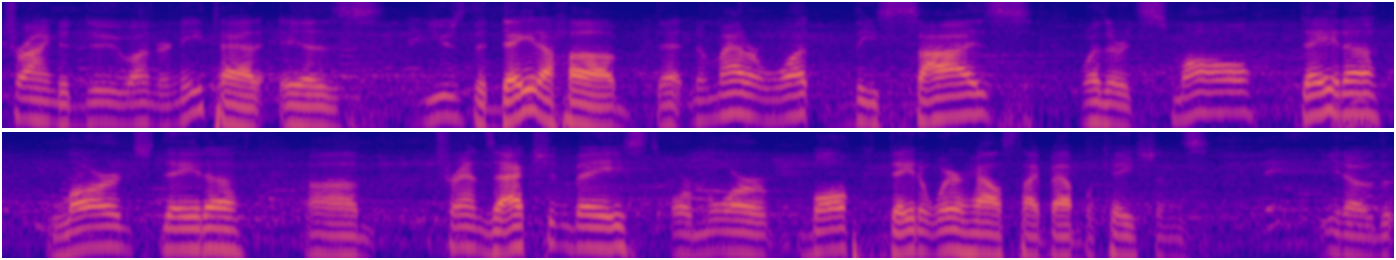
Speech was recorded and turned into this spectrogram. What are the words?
trying to do underneath that is use the data hub that no matter what the size, whether it's small data, large data, um, transaction based, or more bulk data warehouse type applications, you know, the,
